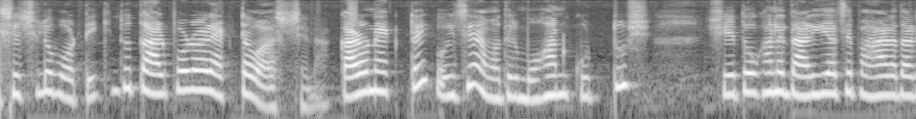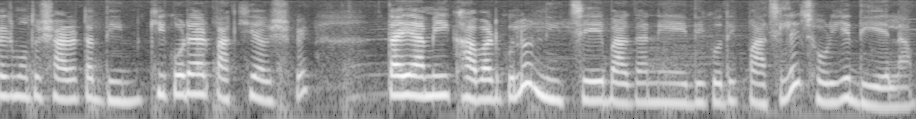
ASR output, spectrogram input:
এসেছিল বটে, কিন্তু তারপর আর একটাও আসছে না। কারণ একটাই, ওই যে আমাদের মহান কুট্টুস, সে তো ওখানে দাঁড়িয়ে আছে পাহারাদারের মতো সারাটা দিন। কি করে আর পাখি আসবে? তাই আমি খাবারগুলো নিচে, বাগানে, এদিক ওদিক পাঁচিলে ছড়িয়ে দিয়ে এলাম।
